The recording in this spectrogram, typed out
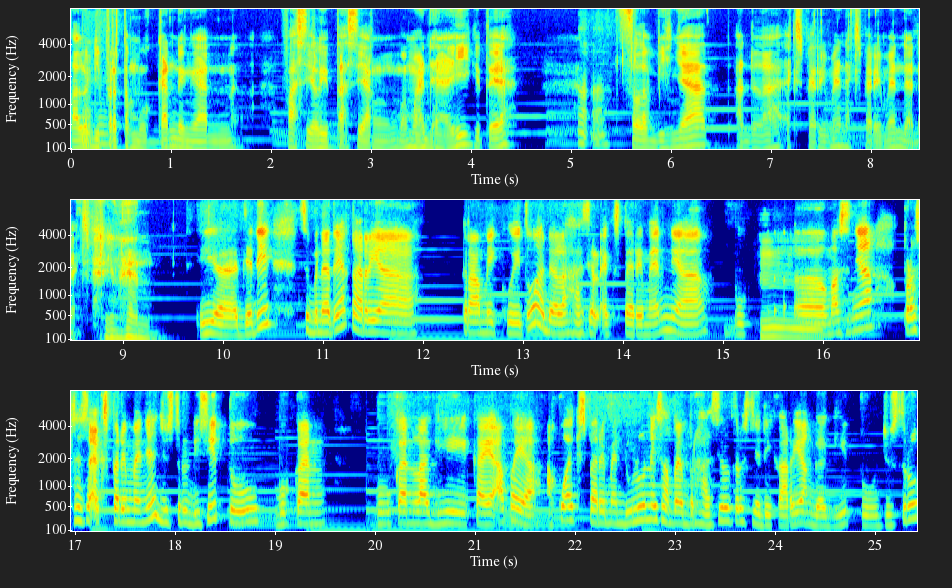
lalu Mm-mm. dipertemukan dengan fasilitas yang memadai gitu ya. Heeh. Selebihnya adalah eksperimen, eksperimen, dan eksperimen. Iya, jadi sebenarnya karya keramikku itu adalah hasil eksperimennya. Buk, hmm. uh, maksudnya proses eksperimennya justru di situ, bukan bukan lagi kayak apa ya? Aku eksperimen dulu nih sampai berhasil terus jadi karya nggak gitu. Justru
